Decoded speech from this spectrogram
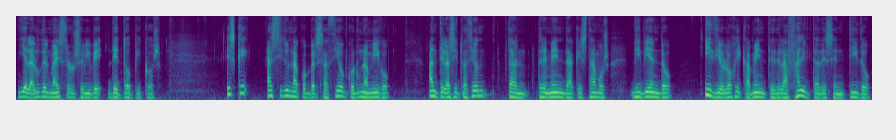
Y a la luz del maestro no se vive de tópicos. Es que ha sido una conversación con un amigo ante la situación tan tremenda que estamos viviendo ideológicamente de la falta de sentido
